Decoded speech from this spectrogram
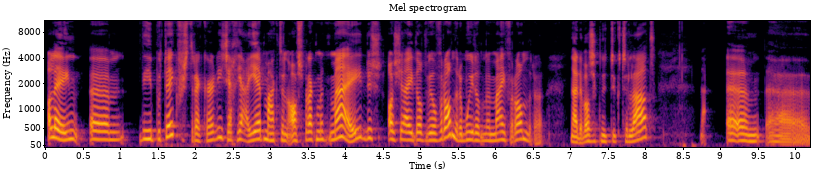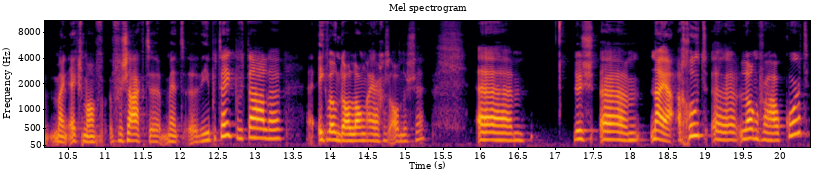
Alleen um, de hypotheekverstrekker die zegt: Ja, jij maakt een afspraak met mij. Dus als jij dat wil veranderen, moet je dat met mij veranderen. Nou, dan was ik natuurlijk te laat. Nou, um, uh, mijn ex-man verzaakte met de hypotheek betalen. Ik woonde al lang ergens anders. Hè. Dus, nou ja, goed, lang verhaal kort.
